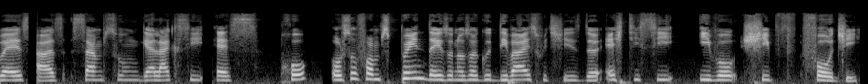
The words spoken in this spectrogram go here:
US as Samsung Galaxy S Pro. Also from Sprint, there is another good device, which is the HTC Evo Shift 4G.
